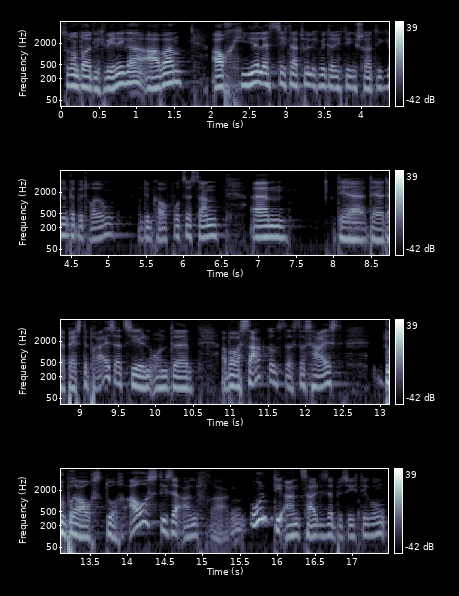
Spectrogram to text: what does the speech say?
sondern deutlich weniger. Aber auch hier lässt sich natürlich mit der richtigen Strategie und der Betreuung und dem Kaufprozess dann ähm, der, der, der beste Preis erzielen. Und, äh, aber was sagt uns das? Das heißt, du brauchst durchaus diese Anfragen und die Anzahl dieser Besichtigungen,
